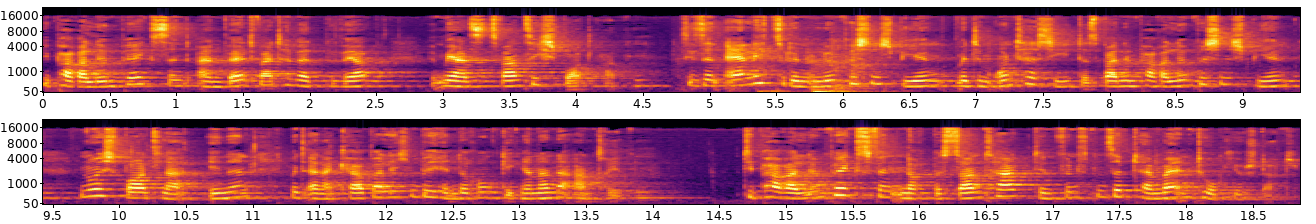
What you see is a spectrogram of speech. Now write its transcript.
Die Paralympics sind ein weltweiter Wettbewerb mit mehr als 20 Sportarten. Sie sind ähnlich zu den Olympischen Spielen mit dem Unterschied, dass bei den Paralympischen Spielen nur SportlerInnen mit einer körperlichen Behinderung gegeneinander antreten. Die Paralympics finden noch bis Sonntag, den 5. September in Tokio statt.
